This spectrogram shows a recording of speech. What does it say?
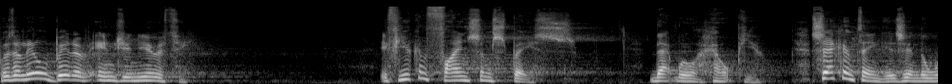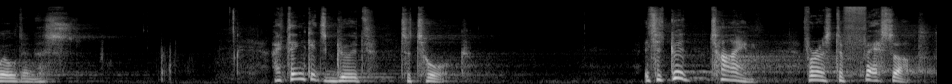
With a little bit of ingenuity, if you can find some space, that will help you. Second thing is in the wilderness. I think it's good to talk. It's a good time for us to fess up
